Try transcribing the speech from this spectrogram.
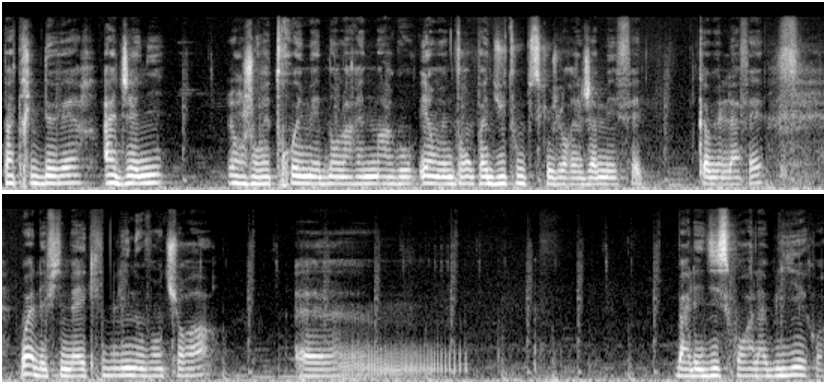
Patrick Devers, Adjani. Genre, j'aurais trop aimé être dans La Reine Margot. Et en même temps, pas du tout, parce que je l'aurais jamais fait comme elle l'a fait. Ouais, les films avec Lino Ventura. Euh, Bah, les discours à l'habillé, quoi.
